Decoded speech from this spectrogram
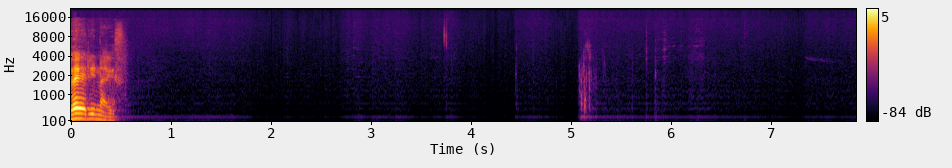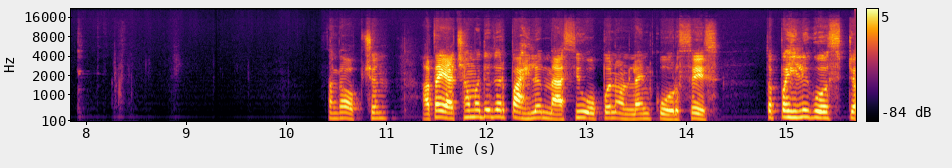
very nice सांगा ऑप्शन आता याच्यामध्ये जर पाहिलं मॅसिव्ह ओपन ऑनलाईन कोर्सेस तर पहिली गोष्ट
